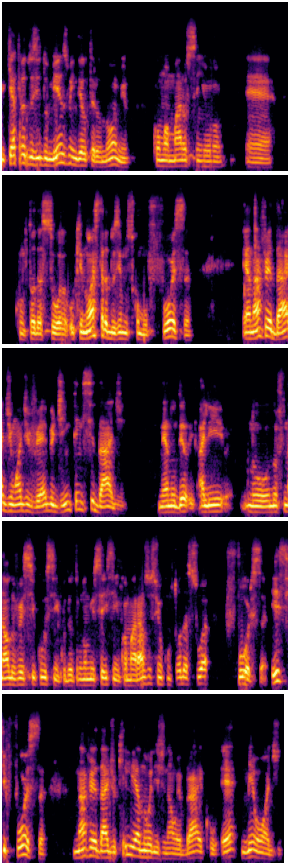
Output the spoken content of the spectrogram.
E que é traduzido mesmo em Deuteronômio, como amar o Senhor é, com toda a sua. O que nós traduzimos como força é, na verdade, um advérbio de intensidade. Né, no, ali no, no final do versículo 5, Deuteronômio 6,5, amarás o Senhor com toda a sua força. Esse força na verdade, o que ele é no original hebraico é meode,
